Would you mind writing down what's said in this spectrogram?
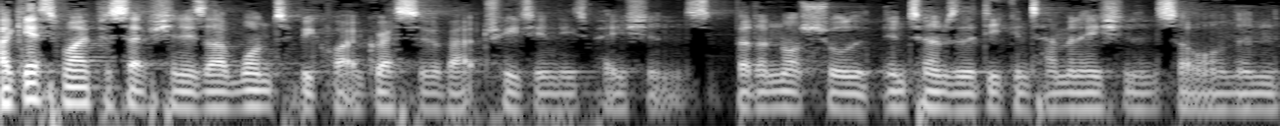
I guess my perception is I want to be quite aggressive about treating these patients, but I'm not sure in terms of the decontamination and so on. And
